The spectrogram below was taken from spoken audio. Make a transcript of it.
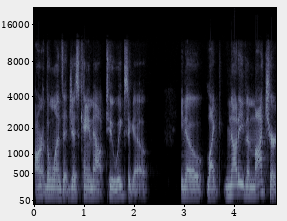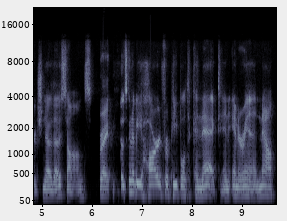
aren't the ones that just came out two weeks ago you know, like not even my church know those songs. Right. So it's going to be hard for people to connect and enter in. Now,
